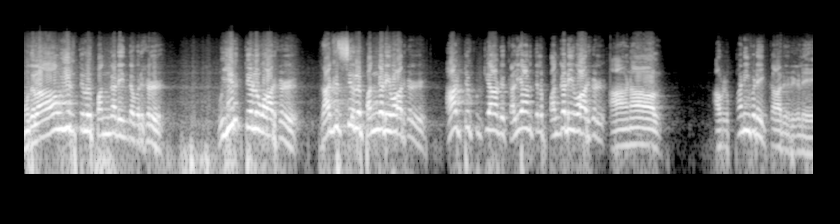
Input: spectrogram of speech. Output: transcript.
முதலாம் உயிர்த்தெழு பங்கடைந்தவர்கள் உயிர்த்தெழுவார்கள் ரகசியில் பங்கடைவார்கள் ஆட்டுக்குட்டியாடு கல்யாணத்தில் பங்கடைவார்கள். ஆனால் அவர் பணிவிடைக்காரர்களே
